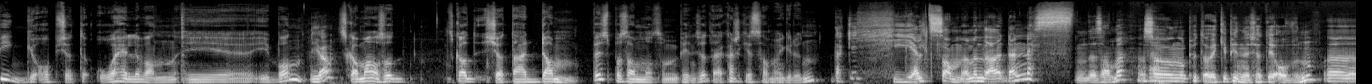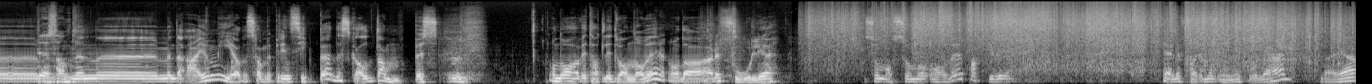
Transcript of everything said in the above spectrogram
bygge opp kjøttet og helle vann i, i bånn. Ja. Skal man også skal kjøttet her dampes på samme måte som pinnekjøtt? Det er kanskje ikke samme grunnen? Det er ikke helt samme, men det er, det er nesten det samme. Altså, Nå putta vi ikke pinnekjøtt i ovnen, eh, Det er. Men, eh, men det er jo mye av det samme prinsippet. Det skal dampes. Mm. Og nå har vi tatt litt vann over, og da er det folie som også må over. Pakker vi hele formen inn i folie her. Der, ja.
